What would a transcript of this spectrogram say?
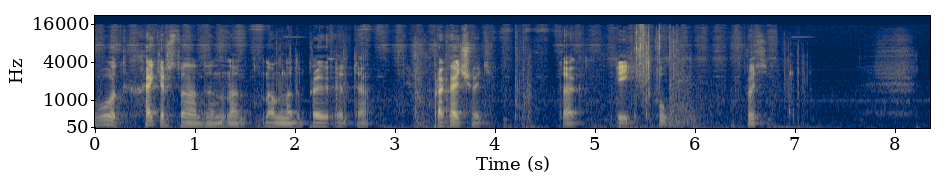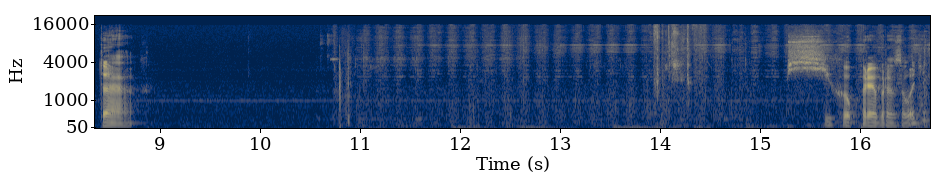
Вот, хакерство надо, на- нам надо про это прокачивать. Так, эй, фу, брось. Так. Психопреобразователь?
